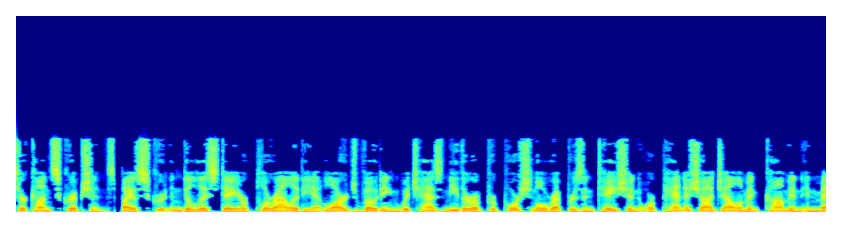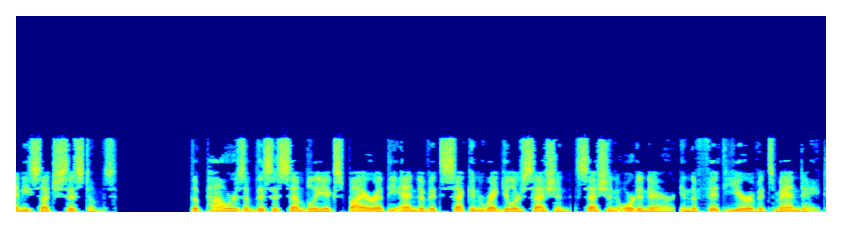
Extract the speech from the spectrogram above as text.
circonscriptions by a scrutin de liste or plurality at large voting which has neither a proportional representation or panachage element common in many such systems. The powers of this assembly expire at the end of its second regular session, session ordinaire in the fifth year of its mandate.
